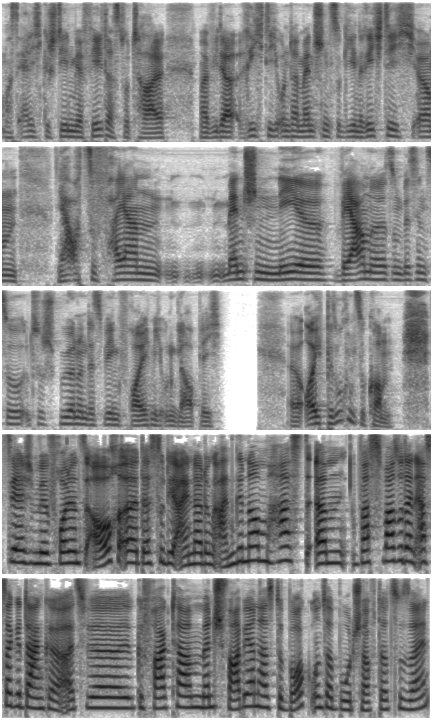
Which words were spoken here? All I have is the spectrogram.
muss ehrlich gestehen, mir fehlt das total, mal wieder richtig unter Menschen zu gehen, richtig, ähm, ja, auch zu feiern, Menschen, Nähe, Wärme so ein bisschen zu, zu spüren und deswegen freue ich mich unglaublich. Äh, euch besuchen zu kommen. Sehr schön. Wir freuen uns auch, äh, dass du die Einladung angenommen hast. Ähm, was war so dein erster Gedanke, als wir gefragt haben, Mensch, Fabian, hast du Bock, unser Botschafter zu sein?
